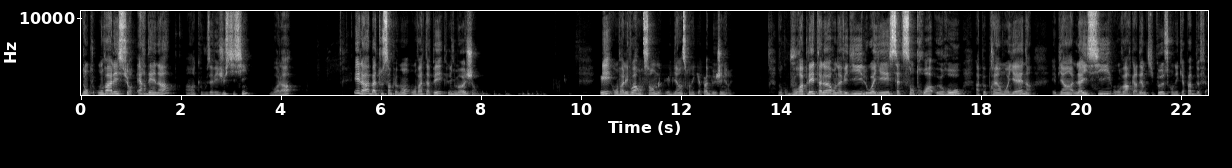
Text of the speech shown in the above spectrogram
Donc, on va aller sur RDNA, hein, que vous avez juste ici. Voilà. Et là, bah, tout simplement, on va taper Limoges. Et on va aller voir ensemble eh bien, ce qu'on est capable de générer. Donc, vous vous rappelez, tout à l'heure, on avait dit loyer 703 euros à peu près en moyenne. Eh bien, là, ici, on va regarder un petit peu ce qu'on est capable de faire.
